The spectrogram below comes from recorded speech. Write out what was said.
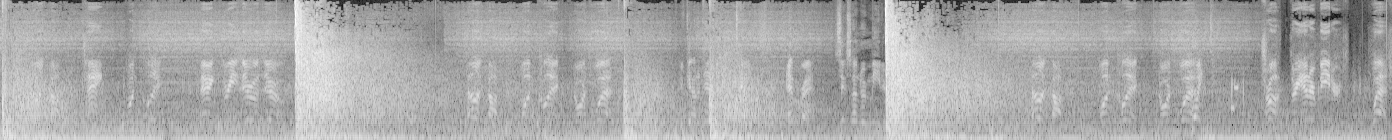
Helicopter. Tank. One click. Bearing 300. Helicopter. One click. Northwest. We got an enemy tank. MRAP, 600 meters. Helicopter. One click. Northwest. Right. Truck. 300 meters. West.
